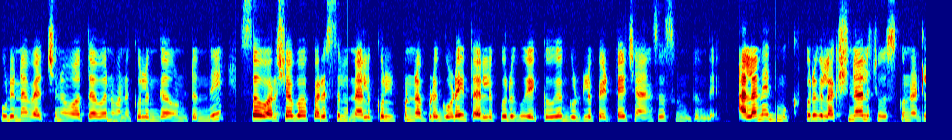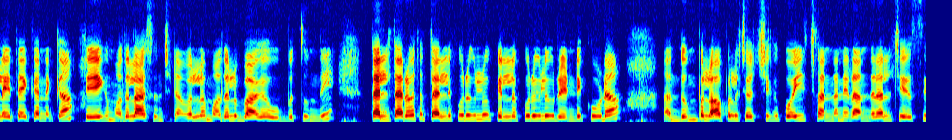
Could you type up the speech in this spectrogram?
కూడిన వెచ్చని వాతావరణం అనుకూలంగా ఉంటుంది. సో వర్షాభావ పరిస్థితులు నెలకొల్పున్నప్పుడు కూడా ఈ తల్లి పురుగు ఎక్కువగా గుడ్లు పెట్టే ఛాన్సెస్ ఉంటుంది. అలానే ముక్కు పురుగు లక్షణాలు చూసుకున్నట్లయితే కనుక తీగ మొదలు ఆశించడం వల్ల మొదలు బాగా ఉబ్బుతుంది. తల్లి తర్వాత తల్లి పురుగులు పిల్ల పురుగులు రెండు కూడా దుంప లోపలికి చొచ్చుకుపోయి సన్నని రంధ్రాలు చేసి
